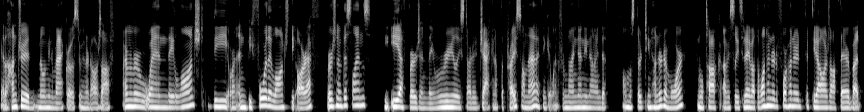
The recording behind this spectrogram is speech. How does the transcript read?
yeah, the 100 millimeter macro is $300 off. I remember when they launched the, or and before they launched the RF version of this lens, the EF version, they really started jacking up the price on that. I think it went from 999 to almost 1300 or more. And we'll talk obviously today about the 100 to 450 dollars off there. But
